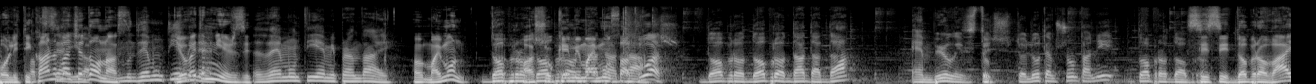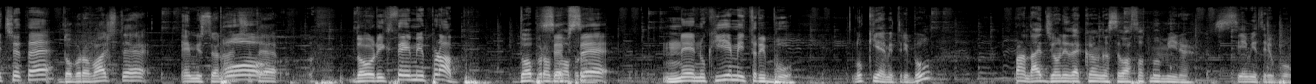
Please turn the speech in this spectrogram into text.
politikanët po jo. maqedonas. Jo, dhe mund të jemi. Jo vetëm njerëzit. Dhe mund të jemi prandaj. Majmun. Dobro, dobro. Ashtu kemi majmun sa duash. Dobro, dobro, da da da. E mbyllim. Të, të lutem shumë tani, dobro dobro. Si si, dobro vajçete? Dobro vajçete, emisionaqete. Po, do u rikthehemi prap. Dobro sepse dobro. Sepse ne nuk jemi tribu. Nuk jemi tribu. Pra dëgjoni dhe këngën se ua thot më mirë. S'jemi tribu.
